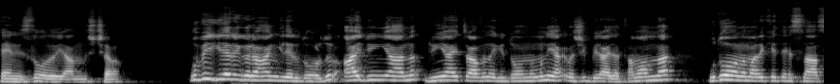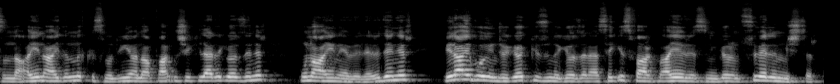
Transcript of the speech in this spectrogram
Denizli oluyor yanlış cevap. Bu bilgilere göre hangileri doğrudur? Ay dünyanın dünya etrafındaki dolanımını yaklaşık bir ayda tamamlar. Bu dolanım hareketi esnasında ayın aydınlık kısmı dünyadan farklı şekillerde gözlenir. Buna ayın evreleri denir. Bir ay boyunca gökyüzünde gözlenen 8 farklı ay evresinin görüntüsü verilmiştir.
